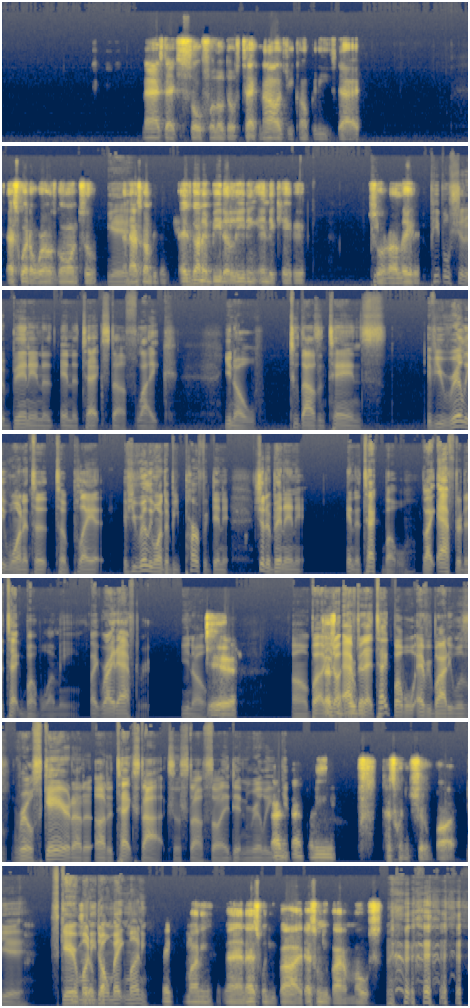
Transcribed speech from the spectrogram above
Nasdaq's so full of those technology companies that that's where the world's going to, Yeah. and that's gonna be the, it's gonna be the leading indicator sooner or later. people should have been in the in the tech stuff like you know 2010s if you really wanted to to play it if you really wanted to be perfect in it should have been in it in the tech bubble. Like after the tech bubble i mean. Like right after it you know? Yeah, um, but That's you know after that tech bubble everybody was real scared of the of the tech stocks and stuff so it didn't really that, that's when he that's when he should have bought. yeah scared money don't make money make money, man, that's when you buy. That's when you buy the most.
